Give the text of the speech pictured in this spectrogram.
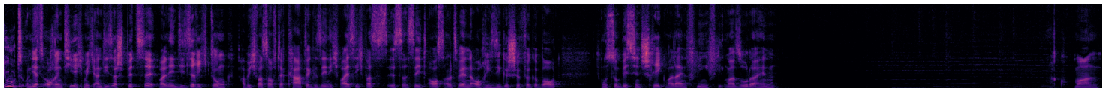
Gut, und jetzt orientiere ich mich an dieser Spitze, weil in diese Richtung habe ich was auf der Karte gesehen. Ich weiß nicht, was es ist. Das sieht aus, als wären da auch riesige Schiffe gebaut. Ich muss so ein bisschen schräg mal dahin fliegen. Ich fliege mal so dahin. An.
